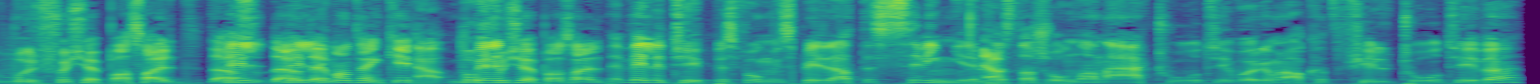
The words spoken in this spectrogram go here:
Hvorfor kjøpe Hazard? Det er, Vel, det, er jo det man tenker. Ja, hvorfor veldig, kjøpe Hazard? Veldig typisk for unge spillere at det svinger i ja. Han er 22 år gammel, akkurat fylt 22. Jeg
